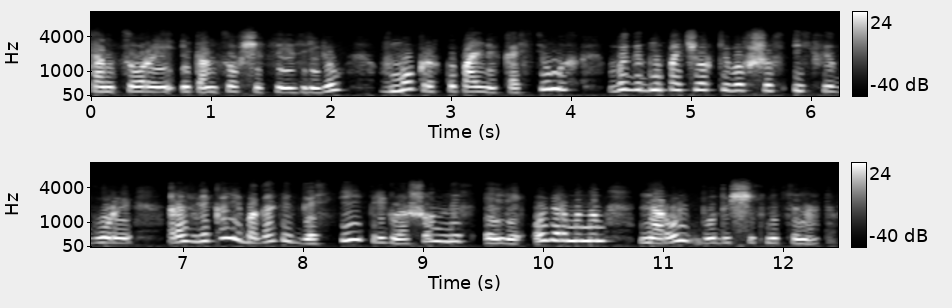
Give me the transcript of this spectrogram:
Танцоры и танцовщицы из ревю в мокрых купальных костюмах, выгодно подчеркивавших их фигуры, развлекали богатых гостей, приглашенных Элли Оверманом на роль будущих меценатов.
